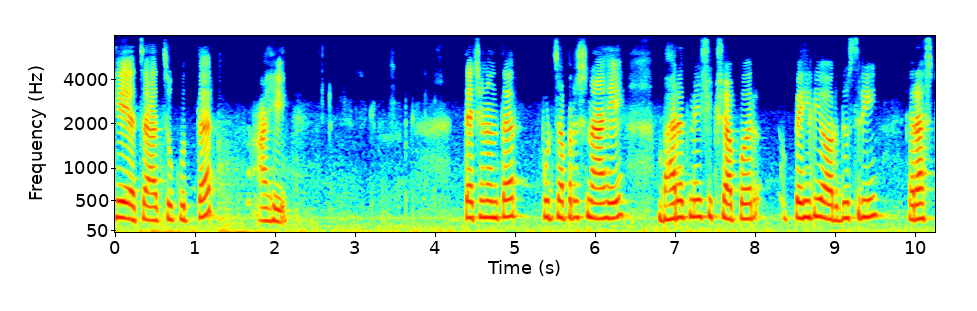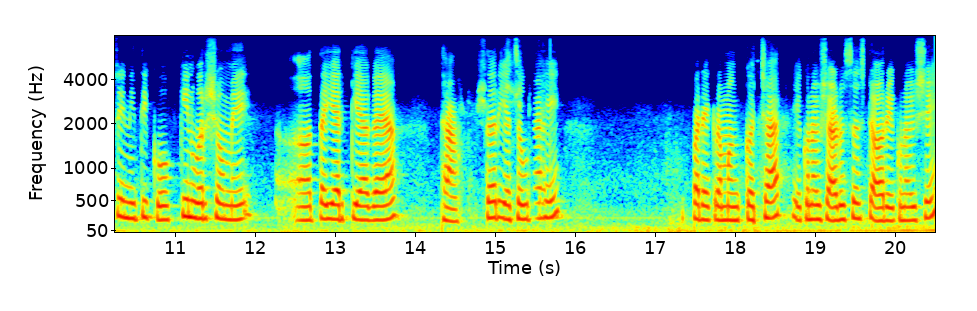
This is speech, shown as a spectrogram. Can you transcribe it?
हे याचं अचूक उत्तर आहे. त्याच्यानंतर पुढचा प्रश्न आहे भारत में शिक्षा पर पहली और दूसरी राष्ट्रीय नीति को किन वर्षों में तयार तैयार किया गया था? तर याचं उत्तर आहे पर्याय क्रमांक चार एकोणावीसशे अडुसष्ट और एकोणावीसशे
